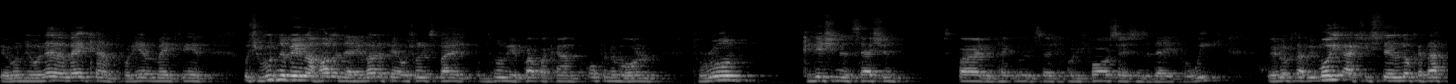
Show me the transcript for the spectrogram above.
We were going to do an MMA camp for the MMA team, which wouldn't have been a holiday. A lot of people, I was trying to explain, it was going to be a proper camp, up in the morning, to run, conditioning session, sparring and technical session, probably four sessions a day for a week. We were looking at, we might actually still look at that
